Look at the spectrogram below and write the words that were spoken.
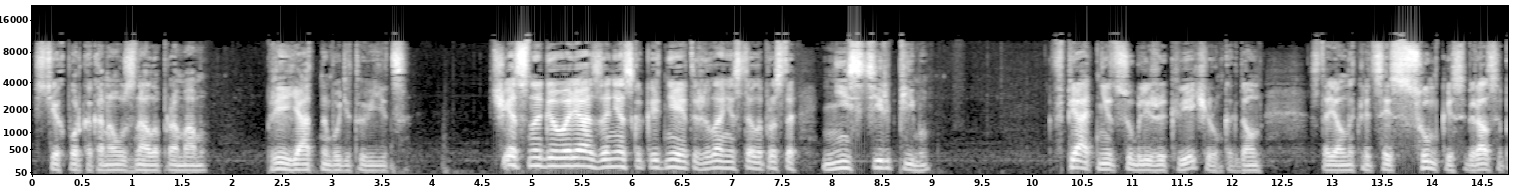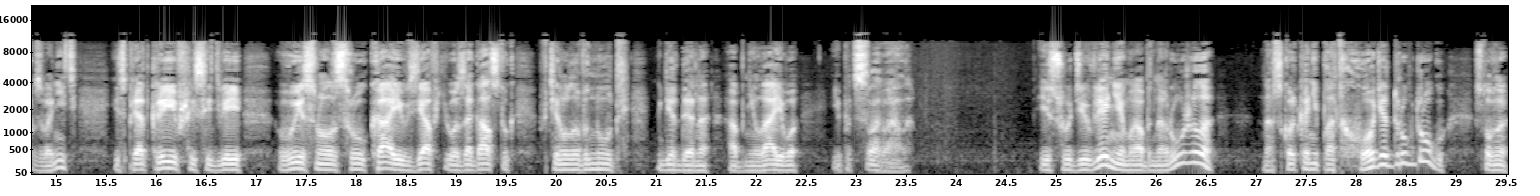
с тех пор, как она узнала про маму. Приятно будет увидеться. Честно говоря, за несколько дней это желание стало просто нестерпимым. В пятницу ближе к вечеру, когда он стоял на крыльце с сумкой и собирался позвонить, из приоткрывшейся двери высунулась рука и, взяв его за галстук, втянула внутрь, где Дэна обняла его и поцеловала. И с удивлением обнаружила, насколько они подходят друг другу, словно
